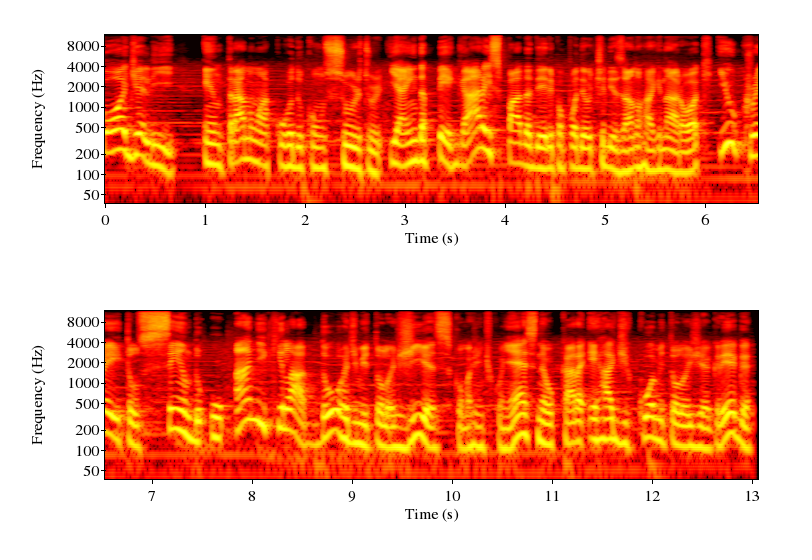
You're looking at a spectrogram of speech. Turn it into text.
pode ali entrar num acordo com o Surtur e ainda pegar a espada dele para poder utilizar no Ragnarok. E o Kratos sendo o aniquilador de mitologias, como a gente conhece, né? O cara erradicou a mitologia grega.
